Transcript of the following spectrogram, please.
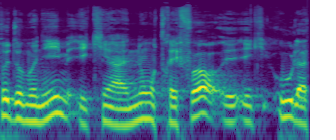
peu d'homonymes et qui a un nom très fort et, et où la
